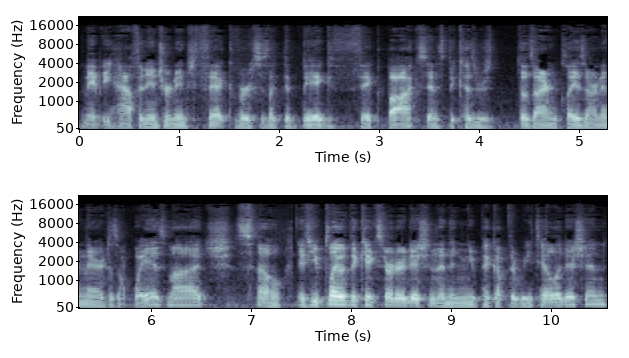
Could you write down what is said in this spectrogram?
maybe half an inch or an inch thick versus like the big thick box, and it's because there's those iron clays aren't in there. It doesn't weigh as much. So if you play with the Kickstarter edition and then you pick up the retail edition,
